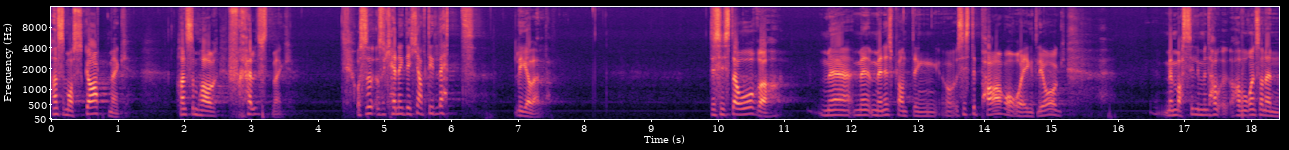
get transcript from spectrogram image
Han som har skapt meg. Han som har frelst meg. Og så, så kjenner jeg det ikke alltid lett likevel. Det siste året med, med menneskeplanting, og siste par år egentlig òg, med masse, har, har vært en sånn en,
